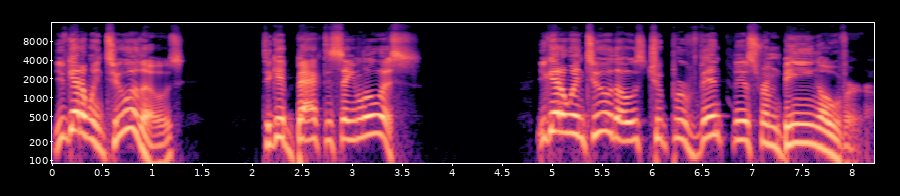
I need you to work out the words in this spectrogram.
You've got to win two of those to get back to St. Louis. You got to win two of those to prevent this from being over.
